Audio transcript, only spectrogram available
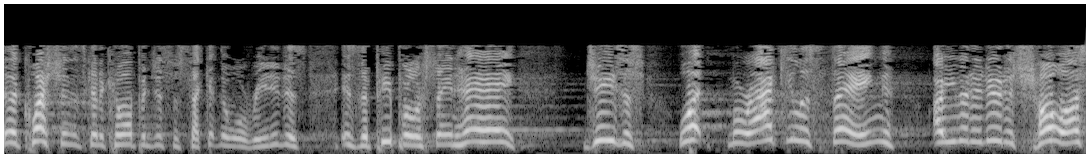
And the question that's going to come up in just a second that we'll read it is, is the people are saying, hey, Jesus, what miraculous thing are you going to do to show us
